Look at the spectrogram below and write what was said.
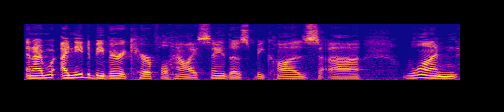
and I, I need to be very careful how I say this because, uh, one,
